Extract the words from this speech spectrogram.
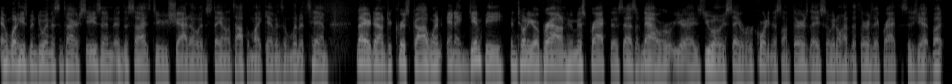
and what he's been doing this entire season, and decides to shadow and stay on top of Mike Evans and limits him, now you're down to Chris Godwin and a gimpy Antonio Brown who missed practice as of now. As you always say, we're recording this on Thursday, so we don't have the Thursday practices yet. But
